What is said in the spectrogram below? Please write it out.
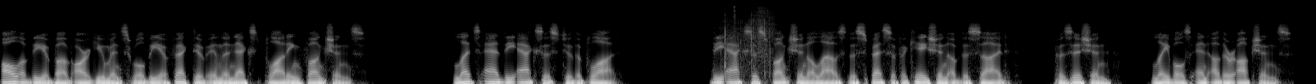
All of the above arguments will be effective in the next plotting functions. Let's add the axis to the plot. The axis function allows the specification of the side, position, labels and other options.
